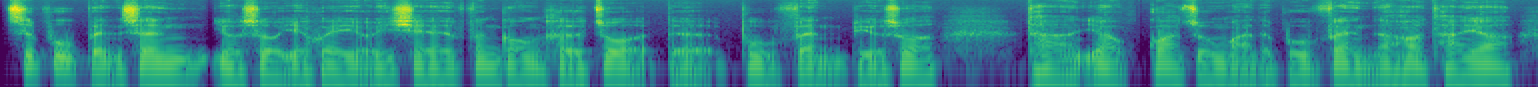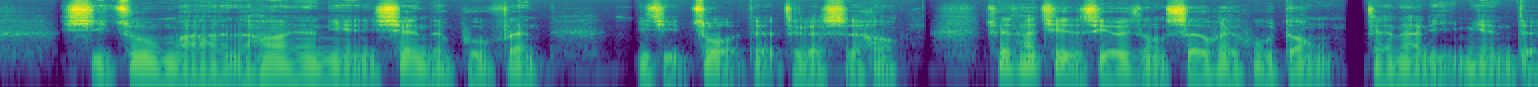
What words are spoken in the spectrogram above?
织布本身有时候也会有一些分工合作的部分，比如说他要挂住麻的部分，然后他要洗住麻，然后要捻线的部分一起做的这个时候，所以它其实是有一种社会互动在那里面的。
